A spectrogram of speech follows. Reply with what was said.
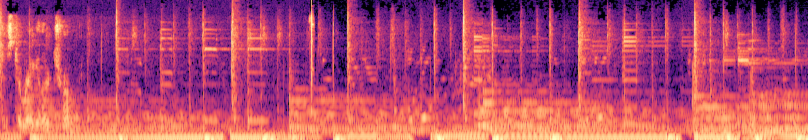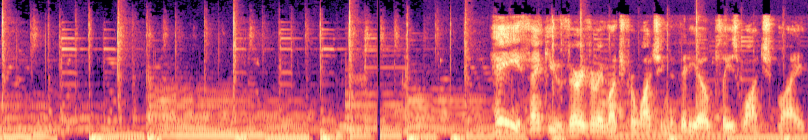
just a regular trunk. Hey, thank you very, very much for watching the video. Please watch my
